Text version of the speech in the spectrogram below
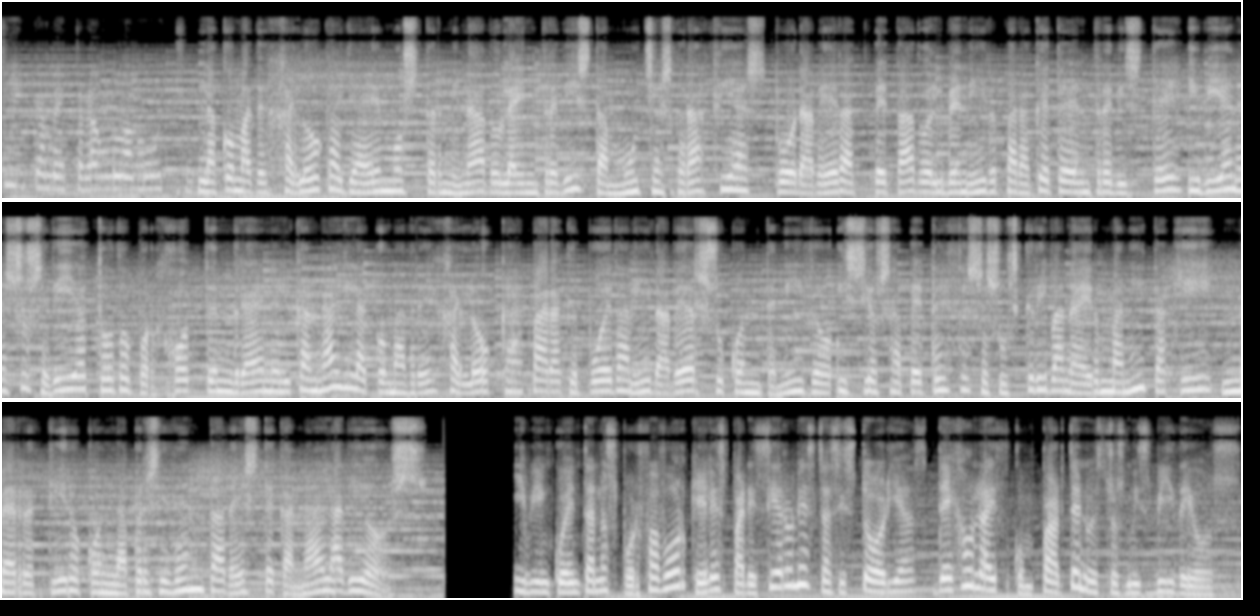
chica me traumó mucho. La coma de Jaloca ya hemos terminado la entrevista muchas gracias por haber aceptado el venir para que te entrevisté y bien eso sería todo por Hot tendrá en el canal la comadreja loca para que puedan ir a ver su contenido y si os apetece se suscriban a hermanita aquí me retiro con la presidenta de este canal adiós. Y bien cuéntanos por favor qué les parecieron estas historias, deja un like, comparte nuestros mis videos.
